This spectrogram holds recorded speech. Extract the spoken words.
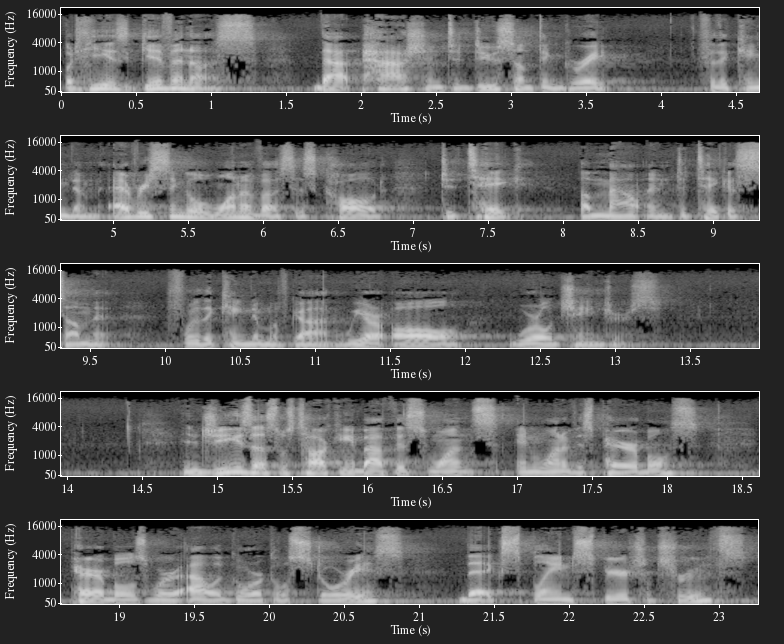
But He has given us that passion to do something great for the kingdom. Every single one of us is called to take a mountain, to take a summit for the kingdom of God. We are all world changers. And Jesus was talking about this once in one of his parables. Parables were allegorical stories that explained spiritual truths.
